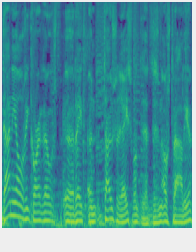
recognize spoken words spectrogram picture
Daniel Ricciardo eh, reed een thuisrace, want het is een Australiër.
